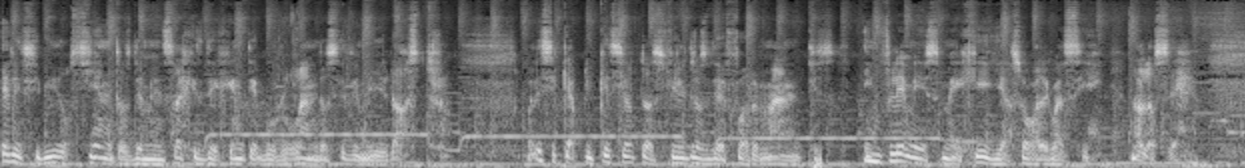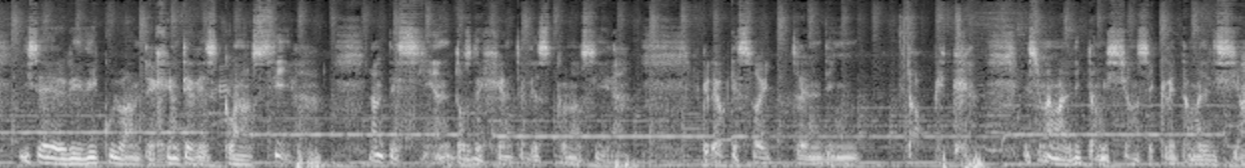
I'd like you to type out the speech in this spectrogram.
He recibido cientos de mensajes de gente burlándose de mi rostro. Parece que apliqué ciertos filtros deformantes. Inflé mis mejillas o algo así. No lo sé. Hice ridículo ante gente desconocida. Ante cientos de gente desconocida. Creo que soy trending topic. Es una maldita misión secreta, maldición.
